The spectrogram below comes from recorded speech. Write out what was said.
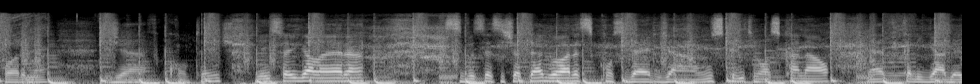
forma. Já fico contente. E é isso aí, galera. Se você assistiu até agora, se considere já um inscrito no nosso canal, né? Fica ligado aí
